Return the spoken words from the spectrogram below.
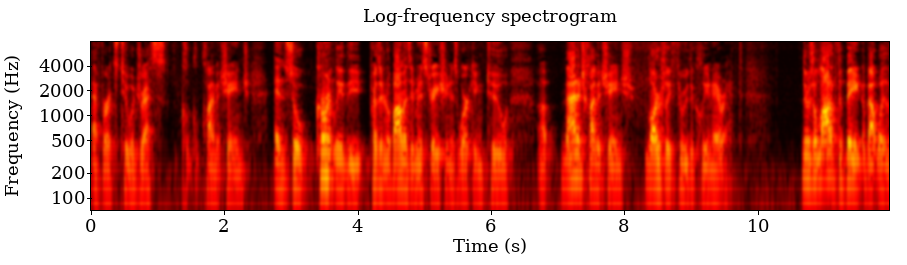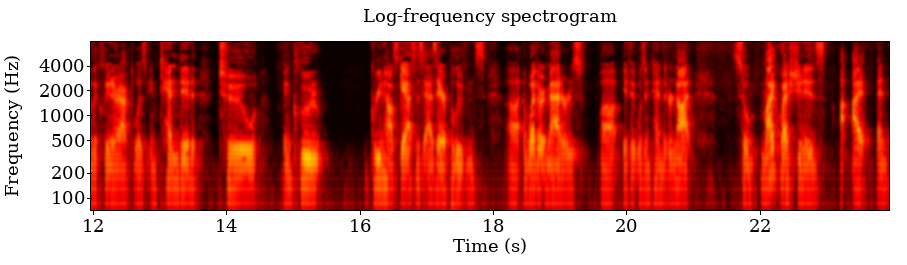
efforts to address cl- climate change, and so currently, the President Obama's administration is working to uh, manage climate change largely through the Clean Air Act. There's a lot of debate about whether the Clean Air Act was intended to include greenhouse gases as air pollutants uh, and whether it matters uh, if it was intended or not. So my question is, I, I and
